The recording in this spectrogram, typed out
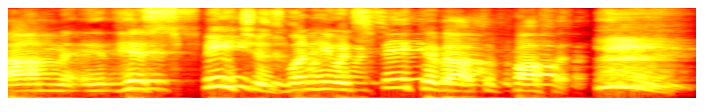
Um, his speeches, when he would speak about the Prophet,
